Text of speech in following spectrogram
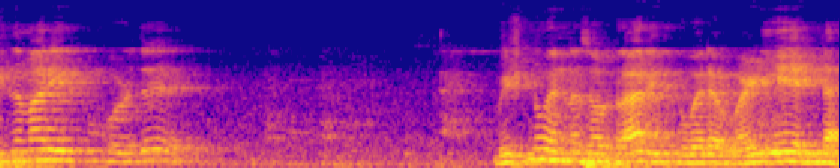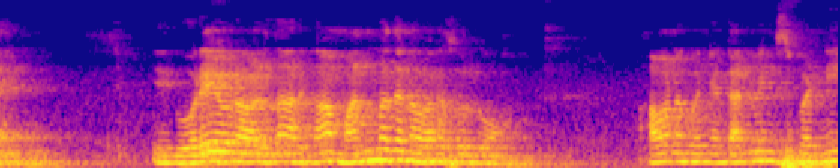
இந்த மாதிரி இருக்கும் பொழுது விஷ்ணு என்ன சொல்கிறார் இதுக்கு வேறு வழியே இல்லை. இதுக்கு ஒரே ஒரு ஆள் தான் இருக்கான். மன்மதனை வர சொல்லுவோம். அவனை கொஞ்சம் கன்வின்ஸ் பண்ணி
